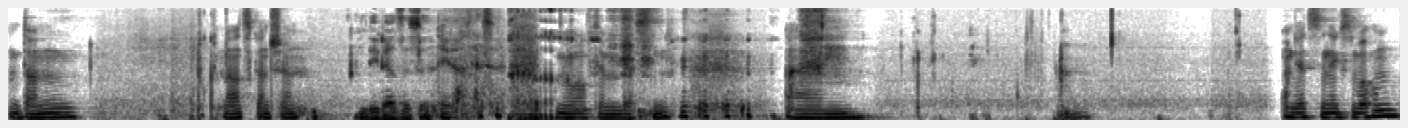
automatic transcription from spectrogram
Und dann, du knarzt ganz schön. Ledersessel. Ledersessel. Nur auf dem besten. ähm. Und jetzt die nächsten Wochen,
